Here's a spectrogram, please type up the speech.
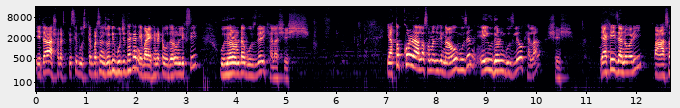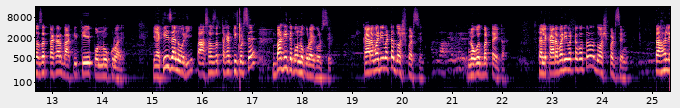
এটা আশা রাখতেছি বুঝতে পারছেন। যদি বুঝে থাকেন, এবার এখানে একটা উদাহরণ লিখছি। উদাহরণটা বুঝলেই খেলা শেষ। এতক্ষণের আলোচনা যদি নাও বুঝেন, এই উদাহরণ বুঝলেও খেলা শেষ। একই জানুয়ারি পাঁচ হাজার টাকার বাকিতে পণ্য ক্রয়। একই জানুয়ারি পাঁচ হাজার টাকার কী করছে? বাকিতে পণ্য ক্রয় করছে। কারবারি বারটা দশ পার্সেন্ট নগদ বারটা এটা। তাহলে কারবারি বারটা কত? দশ পার্সেন্ট তাহলে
